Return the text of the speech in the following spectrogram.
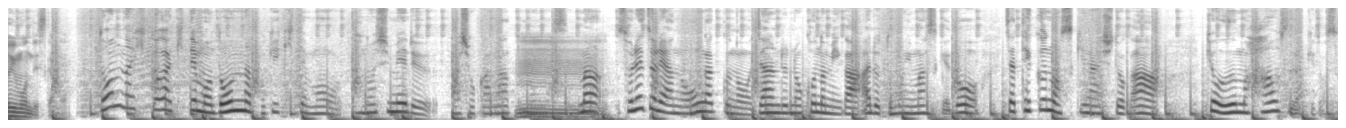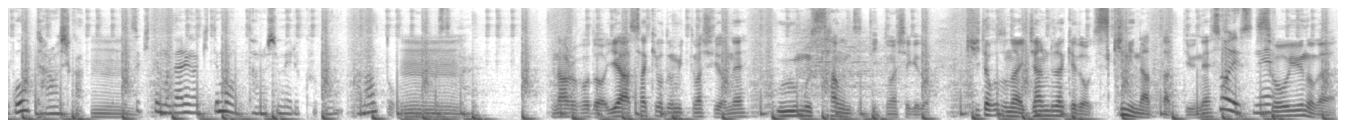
ういうもんですかね？どんな人が来てもどんな時来ても楽しめる場所かなと思います。まあそれぞれあの音楽のジャンルの好みがあると思いますけどじゃあテクノ好きな人が今日ウームハウスだけどすごい楽しかった。うん。いつ来ても誰が来ても楽しめる空間かなと思います、うん。はいなるほど。いや先ほども言ってましたけどねウームサウンズって言ってましたけど聞いたことないジャンルだけど好きになったっていうね。そうですね。そういうのが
